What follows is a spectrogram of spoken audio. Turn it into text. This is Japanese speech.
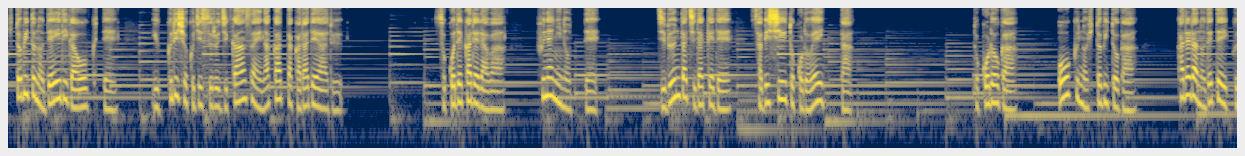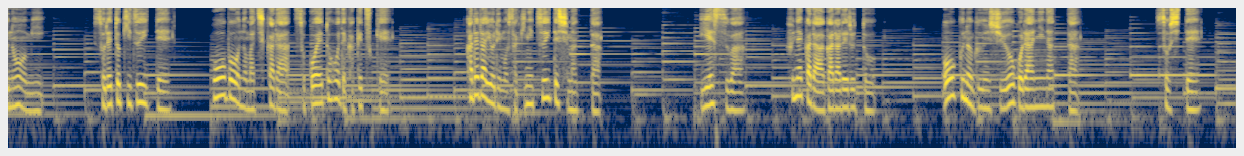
人々の出入りが多くてゆっくり食事する時間さえなかったからであるそこで彼らは船に乗って自分たちだけで寂しいところへ行った。ところが多くの人々が彼らの出て行くのを見それと気づいて方々の町からそこへ徒歩で駆けつけ彼らよりも先に着いてしまった。イエスは船から上がられると多くの群衆をご覧になった。そして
